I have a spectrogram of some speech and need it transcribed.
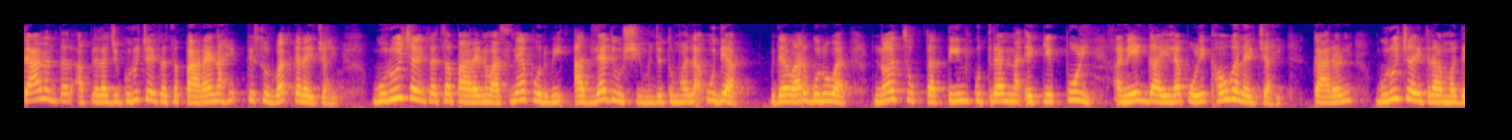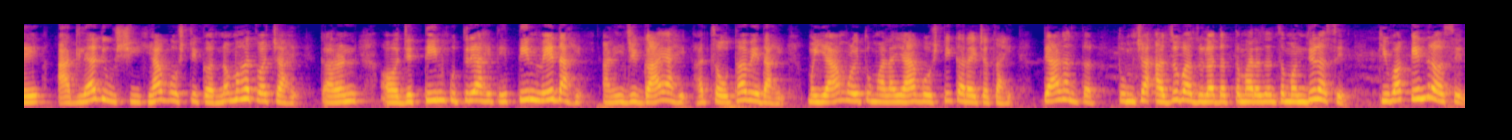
त्यानंतर आपल्याला जे गुरुचरित्राचं पारायण आहे ते सुरुवात करायची आहे. गुरुचरित्राचं पारायण वाचण्यापूर्वी आदल्या दिवशी म्हणजे तुम्हाला उद्या उद्या वार गुरुवार. न चुकता तीन कुत्र्यांना एक एक पोळी आणि एक गाईला पोळी खाऊ घालायची आहे. कारण गुरुचरित्रामध्ये आदल्या दिवशी ह्या गोष्टी करणं महत्त्वाचं आहे. कारण जे तीन कुत्रे आहेत हे तीन वेद आहे आणि जी गाय आहे हा चौथा वेद आहे. मग यामुळे तुम्हाला या गोष्टी करायच्याच आहे. त्यानंतर तुमच्या आजूबाजूला दत्त महाराजांचं मंदिर असेल किंवा केंद्र असेल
